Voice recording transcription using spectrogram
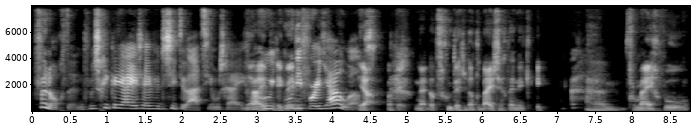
vanochtend. Misschien kun jij eens even de situatie omschrijven. Ja, ik- hoe ik hoe die niet. voor jou was. Ja, oké. Nee, dat is goed dat je dat erbij zegt. En ik, ik ehm, voor mijn gevoel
